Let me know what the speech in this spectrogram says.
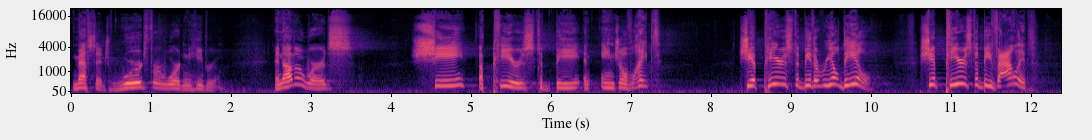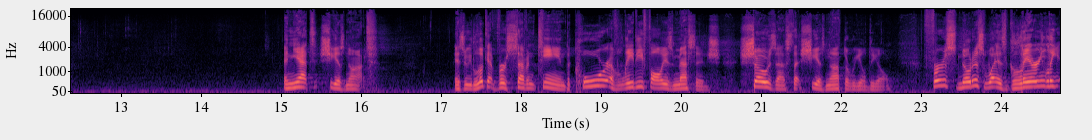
message, word for word in Hebrew. In other words, she appears to be an angel of light. She appears to be the real deal. She appears to be valid. And yet, she is not. As we look at verse 17, the core of Lady Folly's message shows us that she is not the real deal. First, notice what is glaringly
